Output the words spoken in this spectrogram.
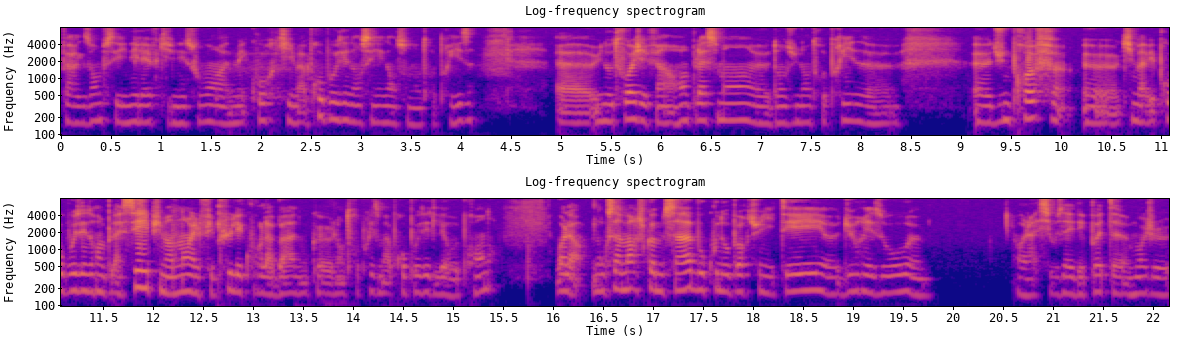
par exemple, c'est une élève qui venait souvent à mes cours qui m'a proposé d'enseigner dans son entreprise. une autre fois, j'ai fait un remplacement dans une entreprise d'une prof qui m'avait proposé de remplacer. Et puis maintenant, elle fait plus les cours là-bas, donc l'entreprise m'a proposé de les reprendre. Voilà, donc ça marche comme ça, beaucoup d'opportunités, du réseau. Voilà, si vous avez des potes, euh, moi je,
